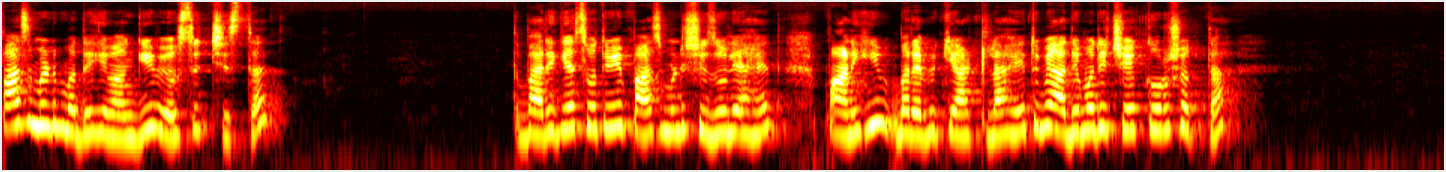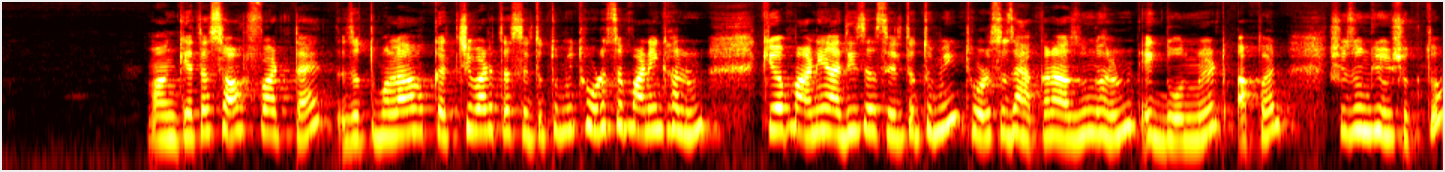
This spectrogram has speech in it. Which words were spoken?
पाच मिनिटमध्ये ही वांगी व्यवस्थित शिजतात. तर बारीक गॅसवरती मी पाच मिनिटं शिजवली आहेत. पाणीही बऱ्यापैकी आटलं आहे. तुम्ही आधीमध्ये चेक करू शकता. वांगे आता सॉफ्ट वाटत आहेत जर तुम्हाला कच्ची वाटत असेल तर तुम्ही थोडंसं पाणी घालून किंवा पाणी आधीच असेल तर तुम्ही थोडंसं झाकण अजून घालून एक दोन मिनिट आपण शिजून घेऊ शकतो.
